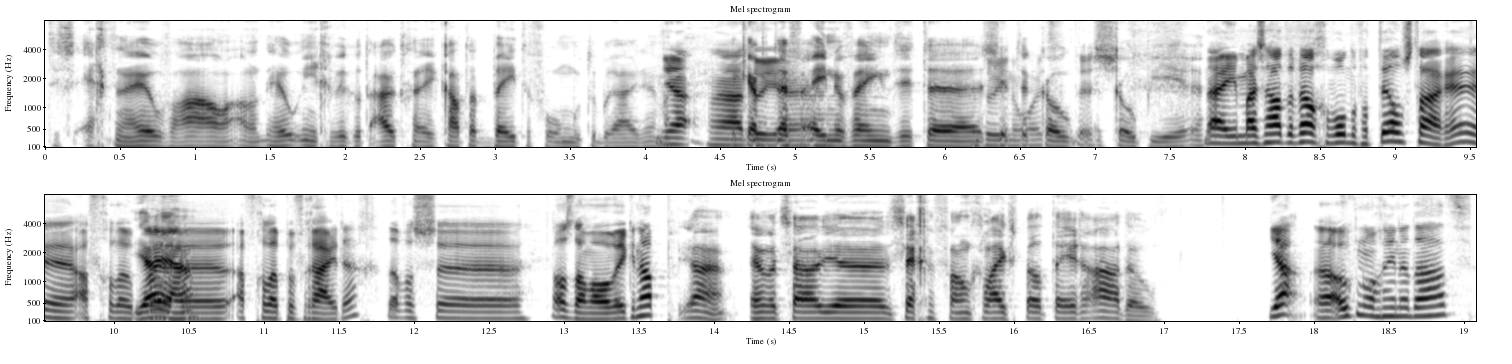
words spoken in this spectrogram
Het is echt een heel verhaal, al- heel ingewikkeld uitgegeven. Ik had dat beter voor moeten bereiden. maar Ja, nou, ik heb het je- even één of één zitten, zitten nooit, ko- dus. kopiëren. Nee, maar ze hadden wel gewonnen van Telstar hè, afgelopen, Ja, ja. eh, afgelopen vrijdag. Dat was, eh, dat was dan wel weer knap. Ja, en wat zou je zeggen van gelijkspel tegen ADO? Ja, eh, ook nog inderdaad.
